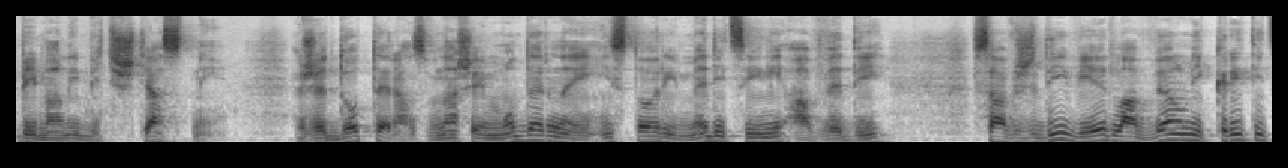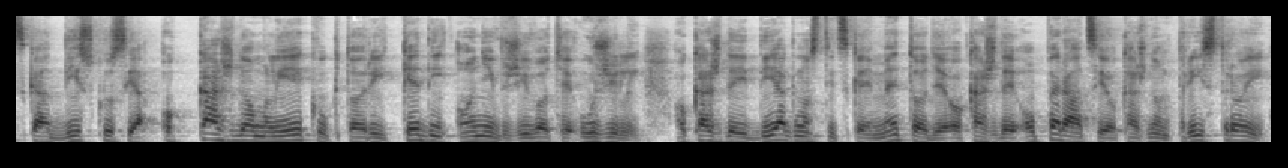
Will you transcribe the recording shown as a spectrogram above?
by mali byť šťastní že doteraz v našej modernej histórii medicíny a vedy sa vždy viedla veľmi kritická diskusia o každom lieku, ktorý kedy oni v živote užili. O každej diagnostickej metóde, o každej operácii, o každom prístroji,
